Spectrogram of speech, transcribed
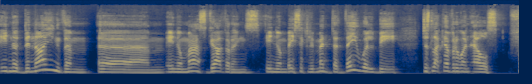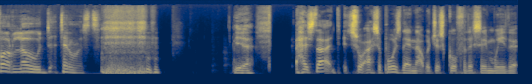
you know denying them um, you know mass gatherings you know basically meant that they will be just like everyone else furloughed terrorists. yeah. Has that so? I suppose then that would just go for the same way that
